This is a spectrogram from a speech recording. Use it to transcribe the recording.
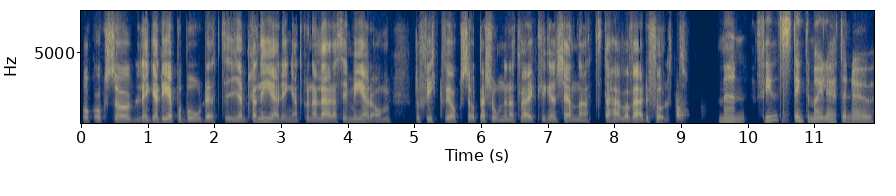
och också lägga det på bordet i en planering att kunna lära sig mer om. Då fick vi också personen att verkligen känna att det här var värdefullt. Men finns det inte möjligheter nu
